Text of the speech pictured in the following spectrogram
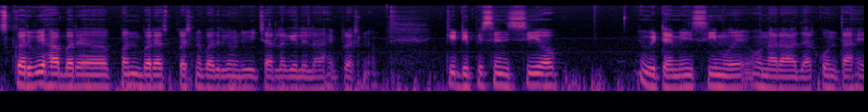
स्कर्वी हा बऱ्या पण बऱ्याच प्रश्नपत्रिकेमध्ये म्हणजे विचारला गेलेला आहे प्रश्न. की डिफिशियन्सी ऑफ विटॅमिन सीमुळे होणारा आजार कोणता आहे?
